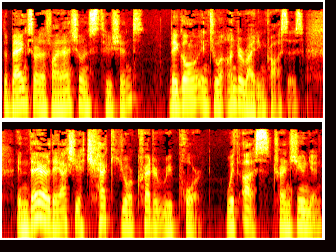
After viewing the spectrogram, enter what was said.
the banks or the financial institutions, they go into an underwriting process. In there, they actually check your credit report with us, TransUnion.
